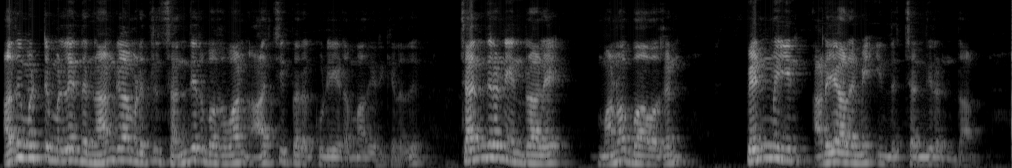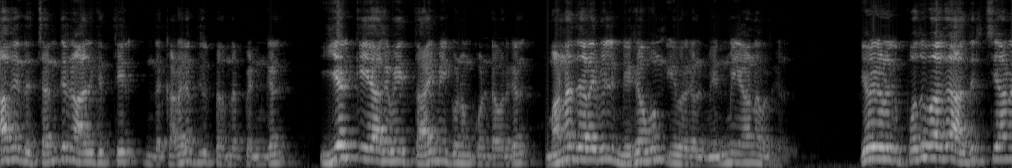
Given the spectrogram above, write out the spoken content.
அது மட்டுமல்ல இந்த நான்காம் இடத்தில் சந்திர பகவான் ஆட்சி பெறக்கூடிய இடமாக இருக்கிறது. சந்திரன் என்றாலே மனோபாவகன் பெண்மையின் அடையாளமே இந்த சந்திரன் தான். ஆக இந்த சந்திரன் ஆதிக்கத்தில் இந்த கடகத்தில் பிறந்த பெண்கள் இயற்கையாகவே தாய்மை குணம் கொண்டவர்கள் மனதளவில் மிகவும் இவர்கள் மென்மையானவர்கள். இவர்களுக்கு பொதுவாக அதிர்ச்சியான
